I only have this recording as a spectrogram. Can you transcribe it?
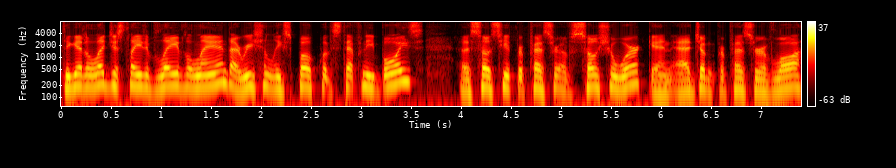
To get a legislative lay of the land, I recently spoke with Stephanie Boys, Associate Professor of Social Work and Adjunct Professor of Law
